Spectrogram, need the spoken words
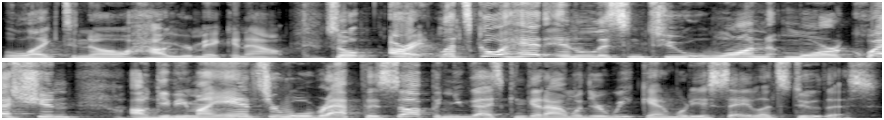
like to know how you're making out. So all right, let's go ahead and listen to one more question. I'll give you my answer. We'll wrap this up, and you guys can get on with your weekend. What do you say? Let's do this.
